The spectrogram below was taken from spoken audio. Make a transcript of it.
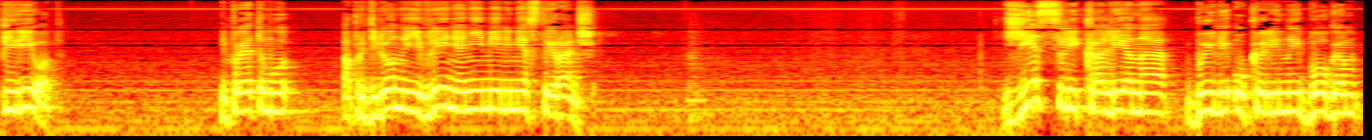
период, и поэтому определенные явления, они имели место и раньше. Если колено были укорены Богом,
